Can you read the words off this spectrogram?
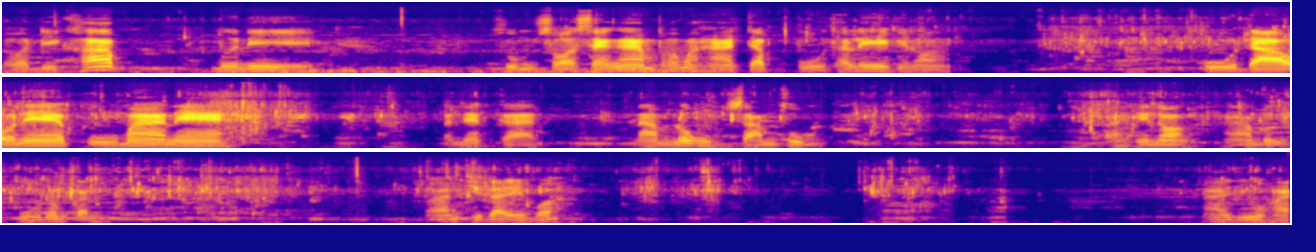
สวัสดีครับ มือนี้ซุ่มสอแสงงามพระมหาจับปู่ทะเลพี่น้อง ปู่ดาวแน่ ปู่มาแน่บรรยากาศน้ำลงสามทุ่มไปพี่น้องหาเบิ่งปู่น้ำกันร้านจีใดบ่หาอยู่หา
